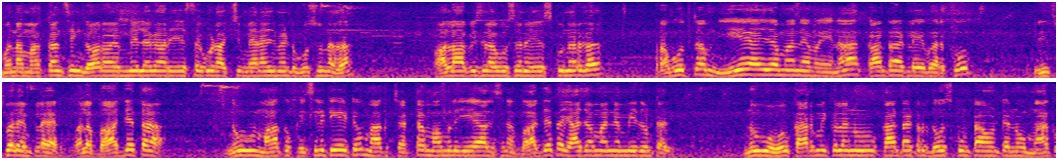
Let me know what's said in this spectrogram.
మొన్న మక్కన్ సింగ్ గౌరవ ఎమ్మెల్యే గారు చేస్తే కూడా వచ్చి మేనేజ్మెంట్ కూర్చున్నదా? వాళ్ళ ఆఫీసులో కూర్చొని చేసుకున్నారు కదా. ప్రభుత్వం ఏ యాజమాన్యమైనా కాంట్రాక్ట్ లేబర్కు ప్రిన్సిపల్ ఎంప్లాయర్ వాళ్ళ బాధ్యత. నువ్వు మాకు ఫెసిలిటేట్ మాకు చట్టం అమలు చేయాల్సిన బాధ్యత యాజమాన్యం మీద ఉంటుంది. నువ్వు కార్మికులను కాంట్రాక్టర్ దోసుకుంటా ఉంటే నువ్వు మాకు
